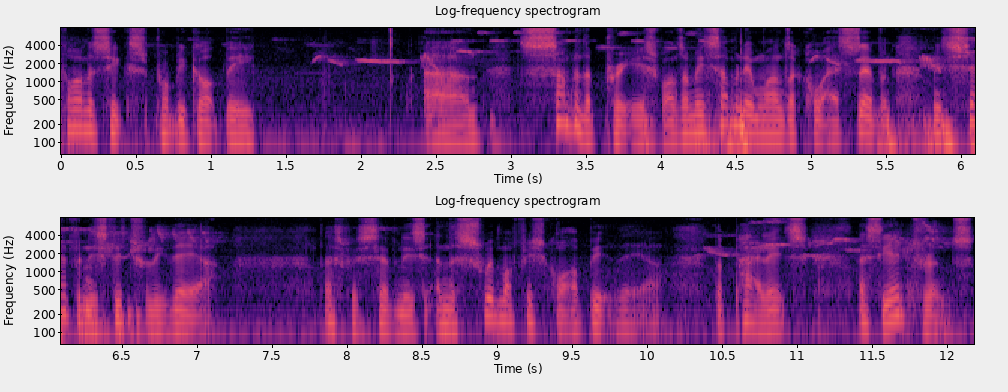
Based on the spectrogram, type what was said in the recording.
5 and 6 probably got the um, some of the prettiest ones. I mean some of them ones are quite at 7. I mean 7 is literally there. That's where 7 is and the swim off is quite a bit there. The pallets, that's the entrance.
